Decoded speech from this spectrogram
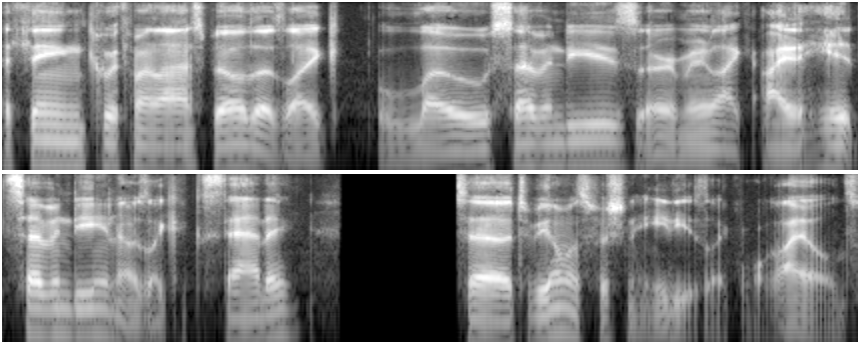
I think with my last build, I was like low 70s, or maybe like I hit 70 and I was like ecstatic. So to be almost pushing 80 is like wild.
